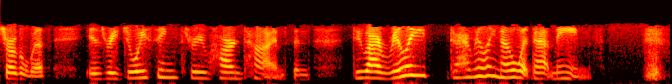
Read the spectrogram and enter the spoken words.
struggled with is rejoicing through hard times. And do I really do I really know what that means?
